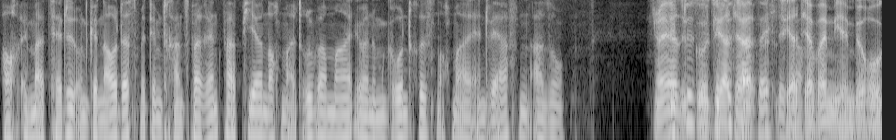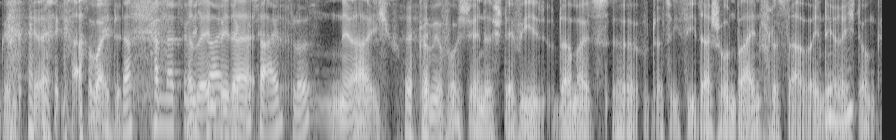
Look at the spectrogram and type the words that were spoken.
auch immer Zettel und genau das mit dem Transparentpapier nochmal drüber malen, über einem Grundriss nochmal entwerfen. Also Ja, ja, Gibt also gut, sie, hat ja, sie hat ja bei mir im Büro ge ge gearbeitet. das kann natürlich Also sein, der entweder- gute Einfluss. Ja, ich kann mir vorstellen, dass Steffi damals, äh, dass ich sie da schon beeinflusst habe in der Mhm. Richtung.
